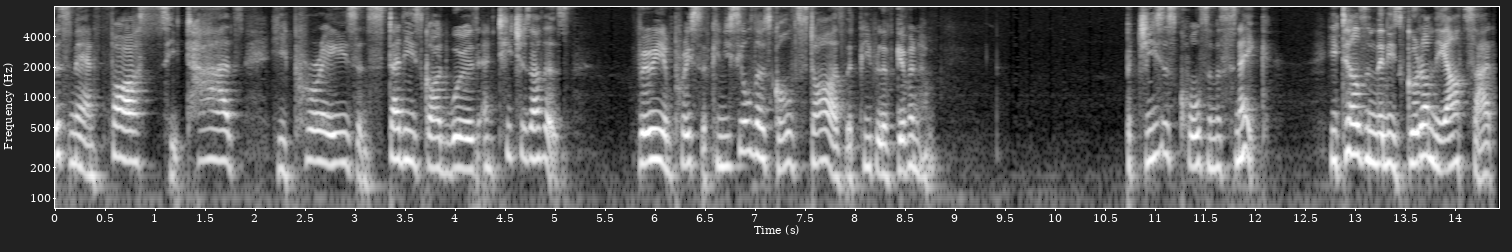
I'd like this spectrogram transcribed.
This man fasts, he tithes, he prays and studies God's word and teaches others. Very impressive. Can you see all those gold stars that people have given him? But Jesus calls him a snake. He tells him that he's good on the outside,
